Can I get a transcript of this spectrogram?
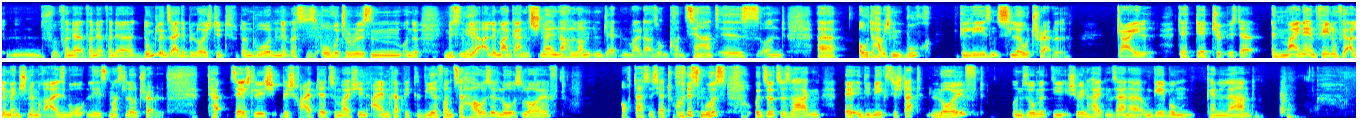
ähm, von der, von der, von der dunklen Seite beleuchtet dann wurden, ne? was ist Overtourism und so. Müssen ja. wir alle mal ganz schnell nach London jetten, weil da so ein Konzert ist und äh, oh, da habe ich ein Buch gelesen, Slow Travel. Geil. Der, der Typ ist der, meine Empfehlung für alle Menschen im Reisebüro, lest mal Slow Travel. Tatsächlich beschreibt er zum Beispiel in einem Kapitel, wie er von zu Hause losläuft auch das ist ja Tourismus und sozusagen äh, in die nächste Stadt läuft und somit die Schönheiten seiner Umgebung kennenlernt.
